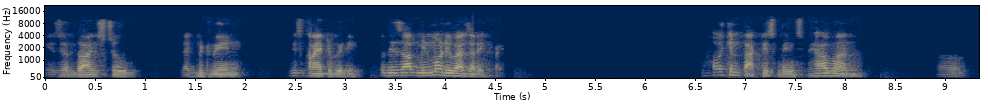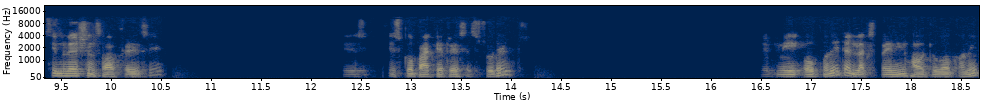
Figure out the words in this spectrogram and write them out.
is your branch two like between this connectivity so these are minimum are required how we can practice means we have one uh, simulation software you see is Cisco Packet Tracer student. Let me open it and I'll explain you how to work on it.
